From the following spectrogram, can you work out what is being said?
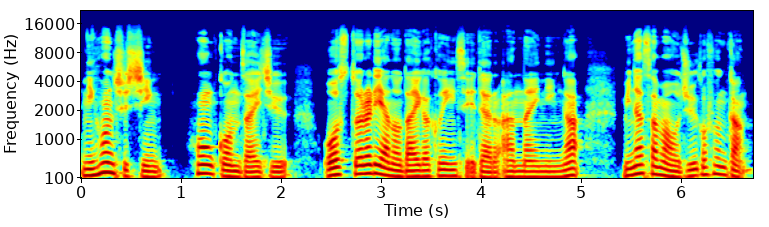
日本出身、香港在住、オーストラリアの大学院生である案内人が、皆様を15分間、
